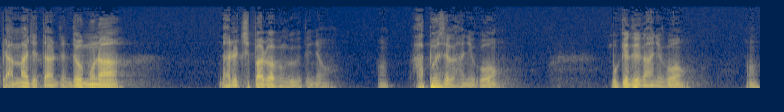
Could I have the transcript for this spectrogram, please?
뺨 맞았다 너무나 나를 짓밟아본 거거든요. 어? 아파서가 아니고, 못 견뎌가 아니고, 어?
